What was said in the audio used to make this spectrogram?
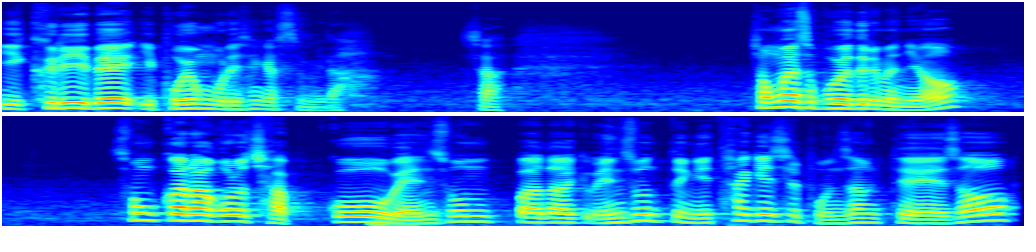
이 그립에 이 보형물이 생겼습니다. 자, 정면에서 보여드리면요. 손가락으로 잡고 왼손바닥, 왼손등이 타겟을 본 상태에서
